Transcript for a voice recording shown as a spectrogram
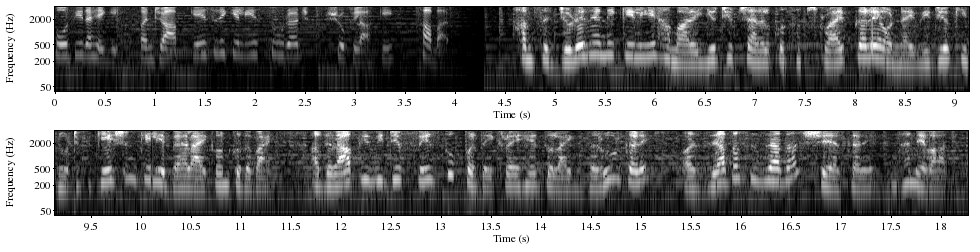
होती रहेगी। पंजाब केसरी के लिए सूरज शुक्ला की खबर। हमसे जुड़े रहने के लिए हमारे YouTube चैनल को सब्सक्राइब करें और नई वीडियो की नोटिफिकेशन के लिए बेल आइकॉन को दबाएँ। अगर आप ये वीडियो Facebook पर देख रहे हैं तो लाइक ज़रूर करें और ज़्यादा से ज़्यादा शेयर करें। धन्यवाद।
